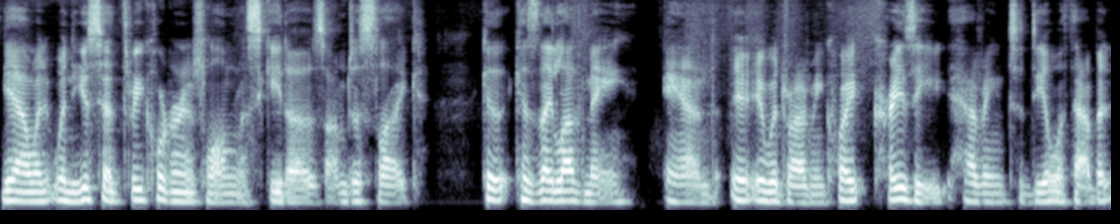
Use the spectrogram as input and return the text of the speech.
yeah, when when you said three quarter inch long mosquitoes, I'm just like, because they love me and it, it, would drive me quite crazy having to deal with that. But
